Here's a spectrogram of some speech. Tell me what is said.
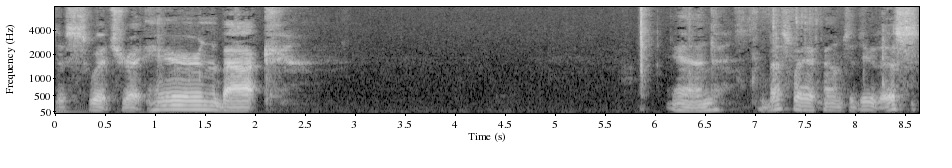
this switch right here in the back. And the best way I found to do this,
